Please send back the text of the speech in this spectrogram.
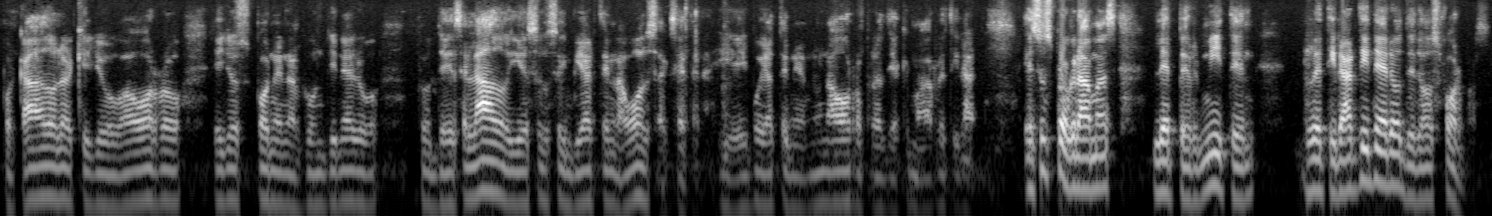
por cada dólar que yo ahorro, ellos ponen algún dinero de ese lado y eso se invierte en la bolsa, etcétera. Y ahí voy a tener un ahorro para el día que me va a retirar. Esos programas le permiten retirar dinero de dos formas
